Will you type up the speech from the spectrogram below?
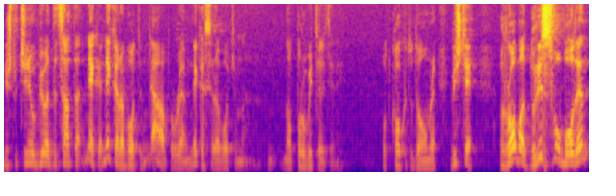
нищо, че ни убиват децата. Нека, нека работим. Няма проблем. Нека се работим на, на поробителите ни. Отколкото да умре. Вижте, роба дори свободен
